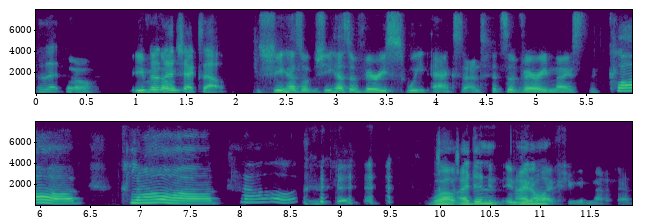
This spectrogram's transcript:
That, so even though that checks out she has a she has a very sweet accent. It's a very nice Claude, Claude, Claude. well, I didn't. In, in I don't. Life, she would not have had.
